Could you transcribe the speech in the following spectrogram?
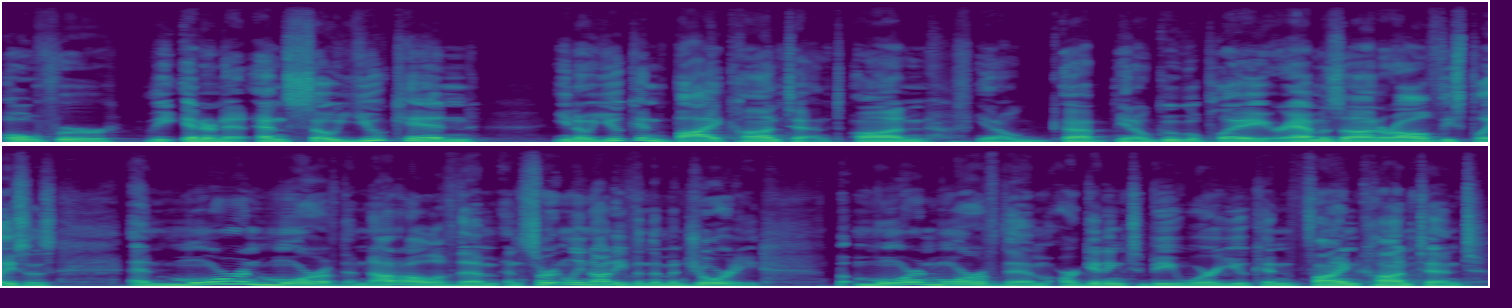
over the internet, and so you can you know you can buy content on you know uh, you know Google Play or Amazon or all of these places, and more and more of them, not all of them, and certainly not even the majority, but more and more of them are getting to be where you can find content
